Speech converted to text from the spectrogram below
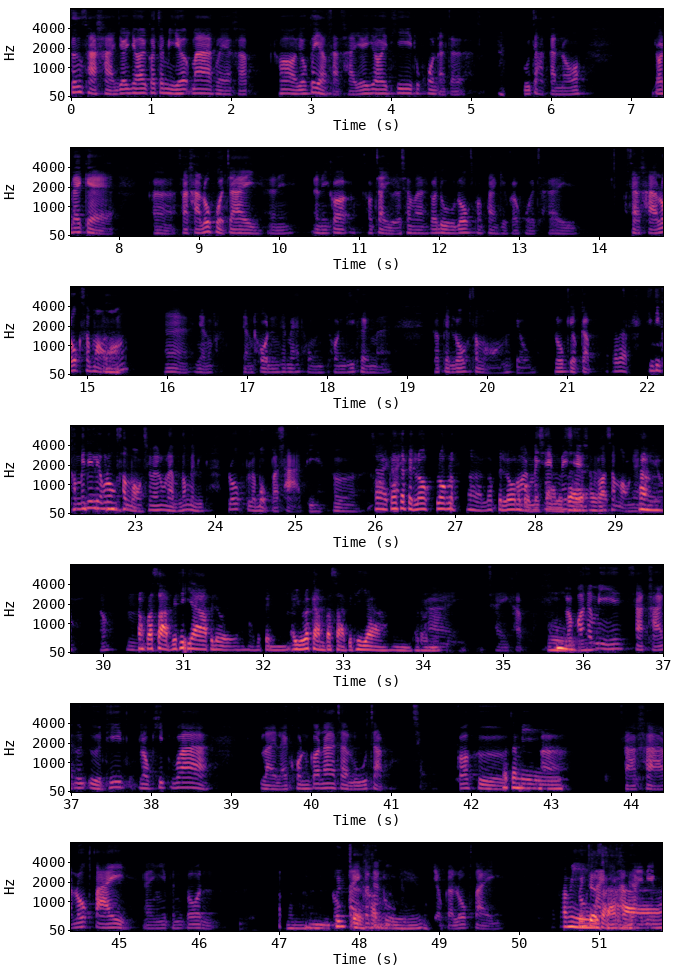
ซึ่งสาขาย่อยๆ ก็จะมีเยอะมากเลยครับ ก็ยกตัวอย่างสาขาย่อยๆ ที่ทุกคนอาจจะรู้จักกันเนาะก็ได้แก่ อ่า สาขาโรคหัวใจ อันนี้ อันนี้ก็เข้าใจอยู่แล้วใช่ไหมก็ดูโรคต่างๆเกี่ยวกับหัวใจ สาขาโรคสมองอ่าอย่างอย่างทนใช่ไหมทนทนที่เคยมา ก็เป็นโรคสมองเกี่ยวโรคเกี่ยวกับก็แบบจริงๆเขาไม่ได้เรียกว่าโรคสมองใช่ไหมโรงแรมนต้องเป็นโรคระบบประสาทดีเออใช่ก็จะเป็นโรคโรคเออเป็นโรคเพระราะบมับนไม่ใช่ประสทไม่ใช่แล้วเฉก็พาะสมองอย่างทางเดียวเนาะอืมทางประสาทวิทยาไปเลยของจะเป็นอายุรกรรมประสาทวิทยาอืมประมาณนี้ใช่ใช่ครับอืมแล้วก็จะมีสาขาอื่น ๆที่เราคิดว่า หลายๆคนก็น่าจะรู้จัก ก็คือก็จะมีอ่าสาขาโรคไตอะไรอย่างนี้เป็นต้นเพิ่งเจอโรคไตก็จะดูคำนี้เกี่ยวกับโรคไตแล้วก็มีเพิ่งเจอสาสาขาขาไทยเรียก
